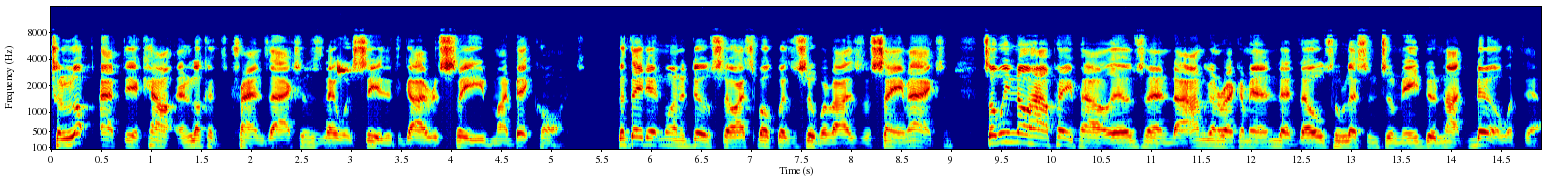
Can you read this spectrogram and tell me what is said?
to look at the account and look at the transactions, and they would see that the guy received my Bitcoins. but they didn't want to do so. I spoke with the supervisor, the same action. So we know how PayPal is, and I'm going to recommend that those who listen to me do not deal with them.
